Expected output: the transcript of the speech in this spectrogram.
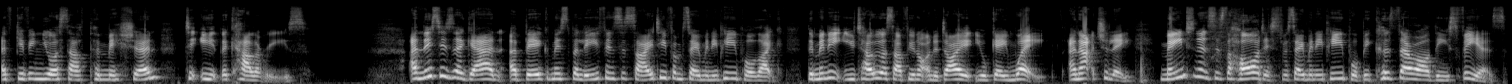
of giving yourself permission to eat the calories. And this is again a big misbelief in society from so many people. Like the minute you tell yourself you're not on a diet, you'll gain weight. And actually, maintenance is the hardest for so many people because there are these fears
